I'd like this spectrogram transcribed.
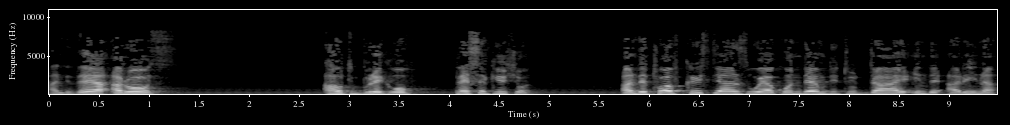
And there arose outbreak of persecution. And the 12 Christians were condemned to die in the arena.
